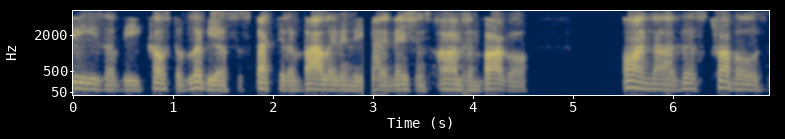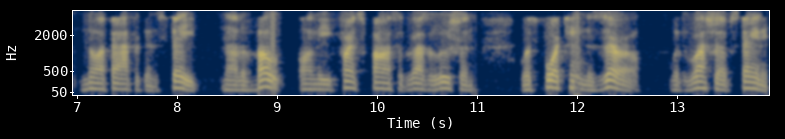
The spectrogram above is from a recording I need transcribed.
seas of the coast of Libya suspected of violating the United Nations arms embargo on uh, this troubled North African state. Now, the vote on the French-sponsored resolution was 14 to 0, with Russia abstaining.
